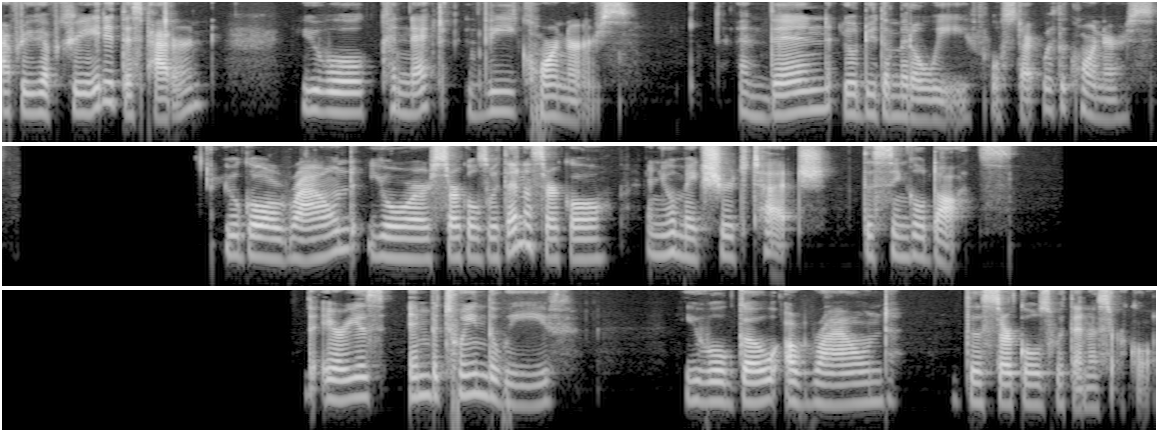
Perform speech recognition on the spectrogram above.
After you have created this pattern, you will connect the corners and then you'll do the middle weave. We'll start with the corners. You'll go around your circles within a circle and you'll make sure to touch the single dots. The areas in between the weave, you will go around the circles within a circle.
